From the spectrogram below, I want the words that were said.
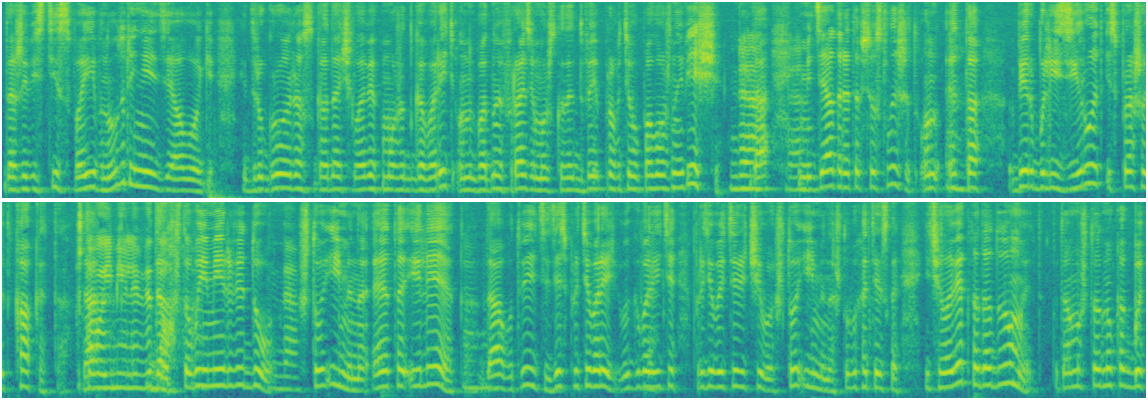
даже вести свои внутренние диалоги. И другой раз, когда человек может говорить, он в одной фразе может сказать две противоположные вещи. Да, да? да. И медиатор это все слышит, он mm это вербализирует и спрашивает, как это. Что да? вы имели в виду? Да, что вы имели в виду. Да. Что именно, это или это. Угу. Да, вот видите, здесь противоречие. Вы говорите да. противоречиво. Что именно, что вы хотели сказать. И человек тогда думает, потому что, ну, как бы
